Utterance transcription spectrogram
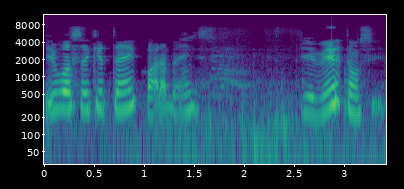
E você que tem, parabéns. Divirtam-se.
